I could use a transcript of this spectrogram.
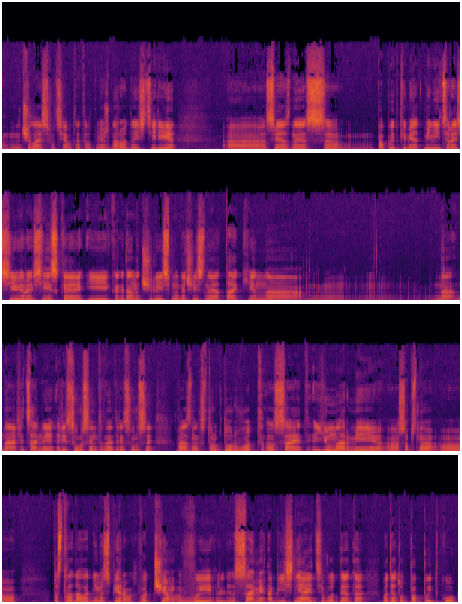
началась вот вся вот эта вот международная истерия, связанная с попытками отменить Россию и российское, и когда начались многочисленные атаки на, на, на официальные ресурсы, интернет-ресурсы разных структур, вот сайт Юнармии, собственно, пострадал одним из первых. Вот чем вы сами объясняете вот, это, вот эту попытку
